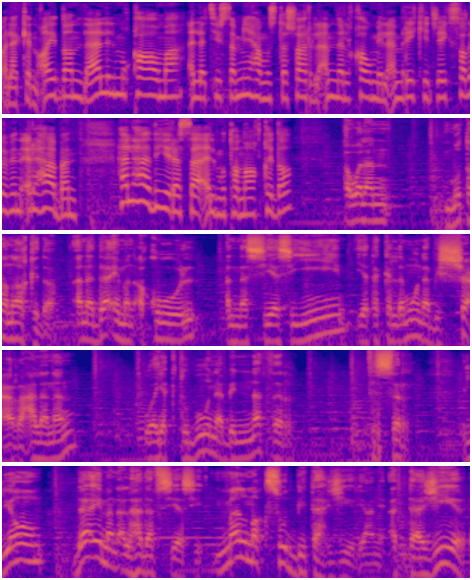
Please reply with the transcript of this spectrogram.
ولكن أيضا لا للمقاومة التي يسميها مستشار الأمن القومي الأمريكي جيك سوليفان إرهابا. هل هذه رسائل متناقضة؟ أولا متناقضة. أنا دائما أقول أن السياسيين يتكلمون بالشعر علنا ويكتبون بالنثر في السر. اليوم دائما الهدف السياسي ما المقصود بتهجير؟ يعني التهجير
